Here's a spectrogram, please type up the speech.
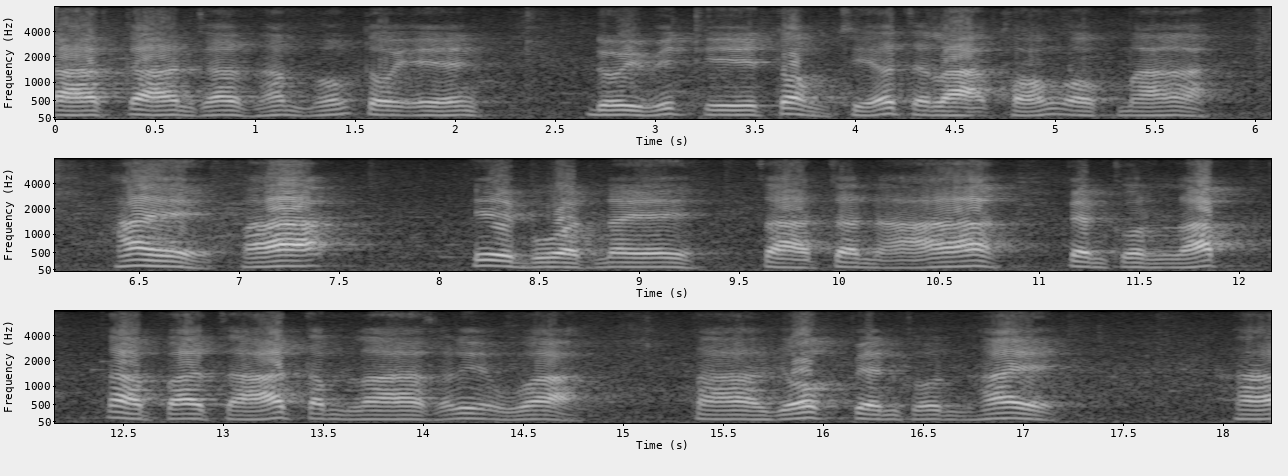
จากการกระทำของตัวเอง โดยวิธีต้องเสียสละของออกมา ให้พระที่บวชในศาสนาเป็นคนรับ ถ้าภาษาตำราเขาเรียกว่าทายกเป็นคนให้ทา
